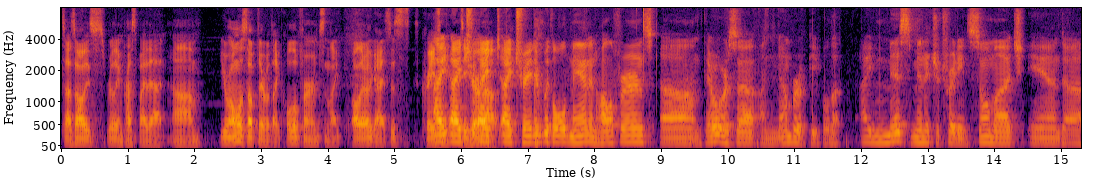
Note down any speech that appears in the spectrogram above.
so I was always really impressed by that. Um, you were almost up there with like Holofernes and like all the other guys. It's crazy I, I, about. I, I traded with Old Man and Holofernes. Um, there was a, a, number of people that I miss miniature trading so much and uh,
